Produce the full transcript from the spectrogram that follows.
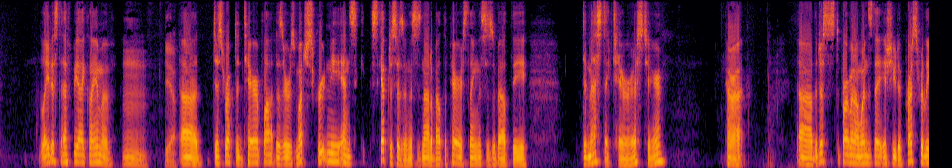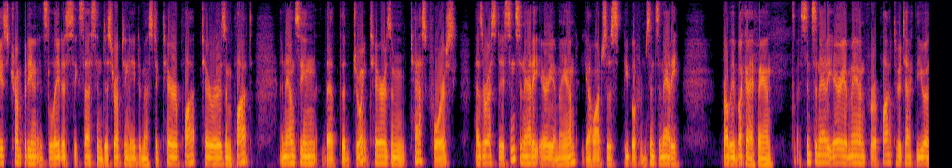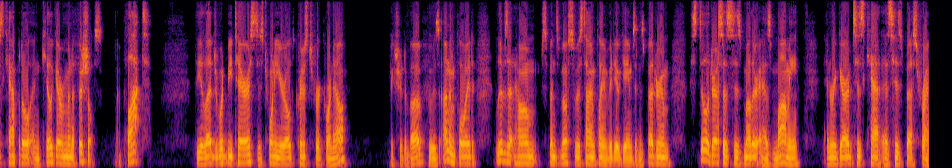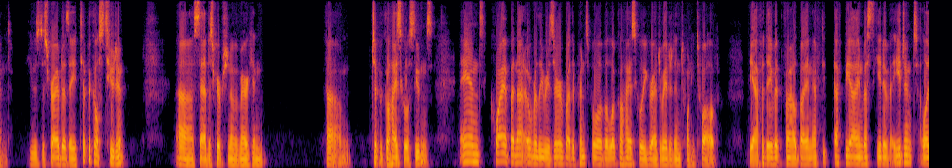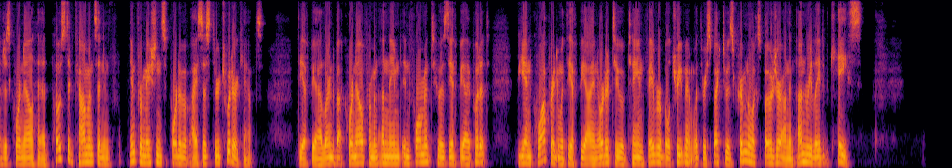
Latest FBI claim of Hmm. Yeah. uh, disrupted terror plot deserves much scrutiny and skepticism. This is not about the Paris thing. This is about the domestic terrorist here. All right. Uh, the Justice Department on Wednesday issued a press release trumpeting its latest success in disrupting a domestic terror plot, terrorism plot, announcing that the Joint Terrorism Task Force has arrested a Cincinnati area man. You got to watch those people from Cincinnati probably a Buckeye fan. A Cincinnati area man for a plot to attack the U.S. Capitol and kill government officials. A plot. The alleged would be terrorist is 20 year old Christopher Cornell, pictured above, who is unemployed, lives at home, spends most of his time playing video games in his bedroom, still addresses his mother as mommy, and regards his cat as his best friend. He was described as a typical student. Uh, sad description of American um, typical high school students, and quiet but not overly reserved by the principal of a local high school he graduated in 2012. The affidavit filed by an FBI investigative agent alleges Cornell had posted comments and inf- information supportive of ISIS through Twitter accounts. The FBI learned about Cornell from an unnamed informant who, as the FBI put it, began cooperating with the FBI in order to obtain favorable treatment with respect to his criminal exposure on an unrelated case.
